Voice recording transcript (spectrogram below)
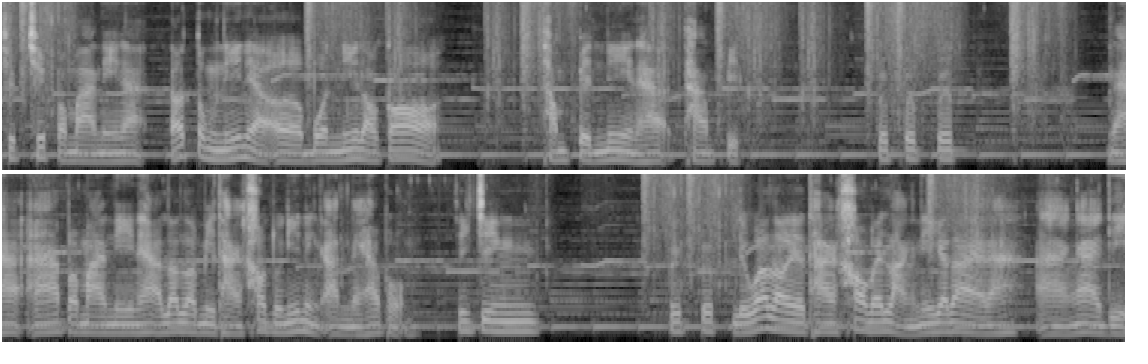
ชึบชึบประมาณนี้นะแล้วตรงนี้เนี่ยเออบนนี้เราก็ ทำเป็นนี่นะฮะทางปิดปึ๊บปึ๊บปึ๊บนะฮะอ่าประมาณนี้นะฮะแล้วเรามีทางเข้าตรงนี้หนึ่งอันนะครับผมจริงๆปึ๊บปึ๊บหรือว่าเราจะทางเข้าไว้หลังนี้ก็ได้นะอ่าง่ายดี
